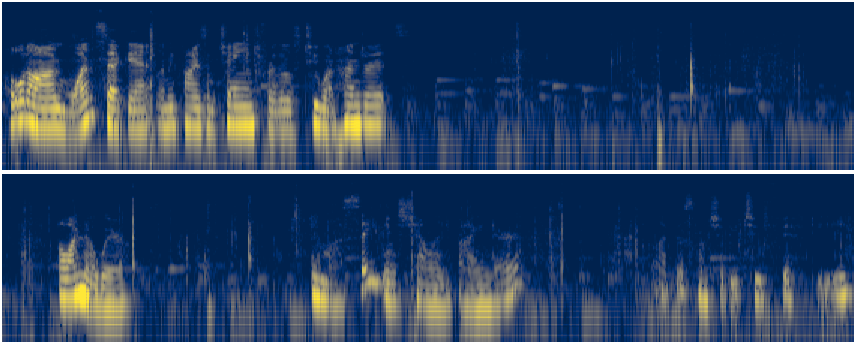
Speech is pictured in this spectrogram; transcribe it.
Hold on one second. Let me find some change for those two 100s. Oh, I know where. In my savings challenge binder. Like this one should be 250.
